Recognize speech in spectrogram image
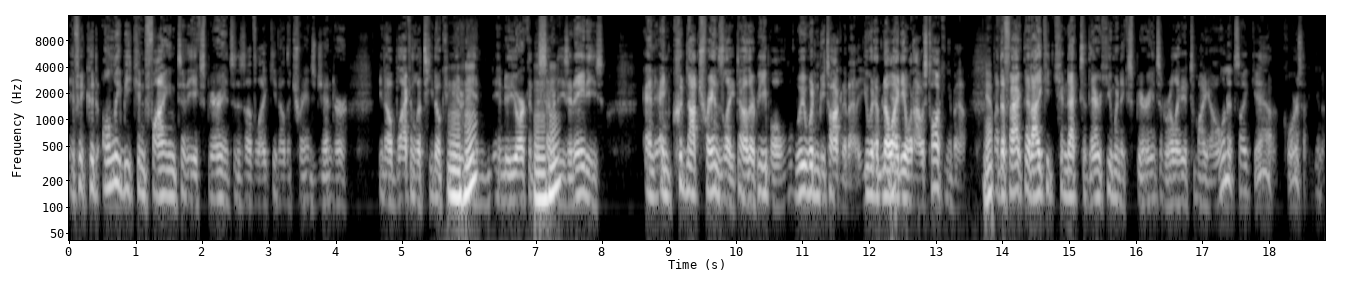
if it could only be confined to the experiences of like you know the transgender, you know, Black and Latino community Mm-hmm. in, in New York in the Mhm. 70s and 80s, and and could not translate to other people, we wouldn't be talking about it. You would have no Yep. idea what I was talking about. Yep. But the fact that I could connect to their human experience and relate it to my own, it's like, yeah, of course, you know.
